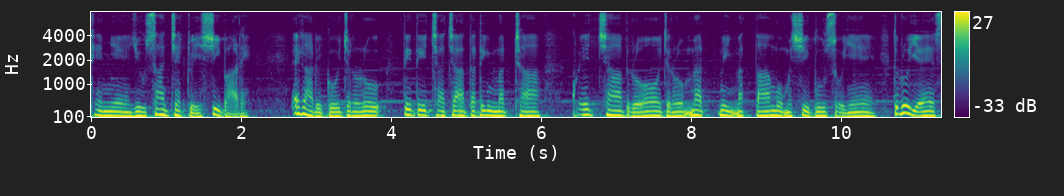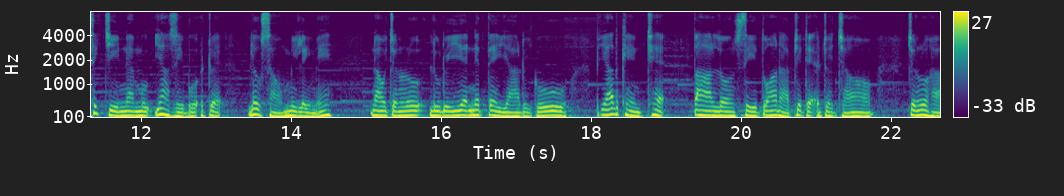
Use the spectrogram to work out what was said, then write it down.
ထင်မြင်ယူဆချက်တွေရှိပါတယ်။ အဲ့ဒါတွေကိုကျွန်တော်တို့တည်တည်ချာချာတတိမတ်ထားခွဲခြားပြီးတော့ကျွန်တော်တို့မှတ်မိမှတ်သားမှုမရှိဘူးဆိုရင်သူတို့ရဲ့စိတ်ကျေနပ်မှုရစေဖို့အတွက်လှုပ်ဆောင်မိလိမ့်မယ်။နောက်ကျွန်တော်တို့လူတွေရဲ့နှစ်သက်ရာတွေကိုဘုရားသခင်ထက်တာလွန်စေသွားတာဖြစ်တဲ့အတွက်ကြောင့်ကျွန်တော်တို့ဟာ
